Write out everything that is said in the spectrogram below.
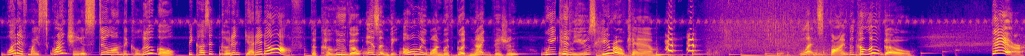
what if my scrunchie is still on the Colugo because it couldn't get it off? The Colugo isn't the only one with good night vision. We can use Hero Cam. Let's find the Colugo. There!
